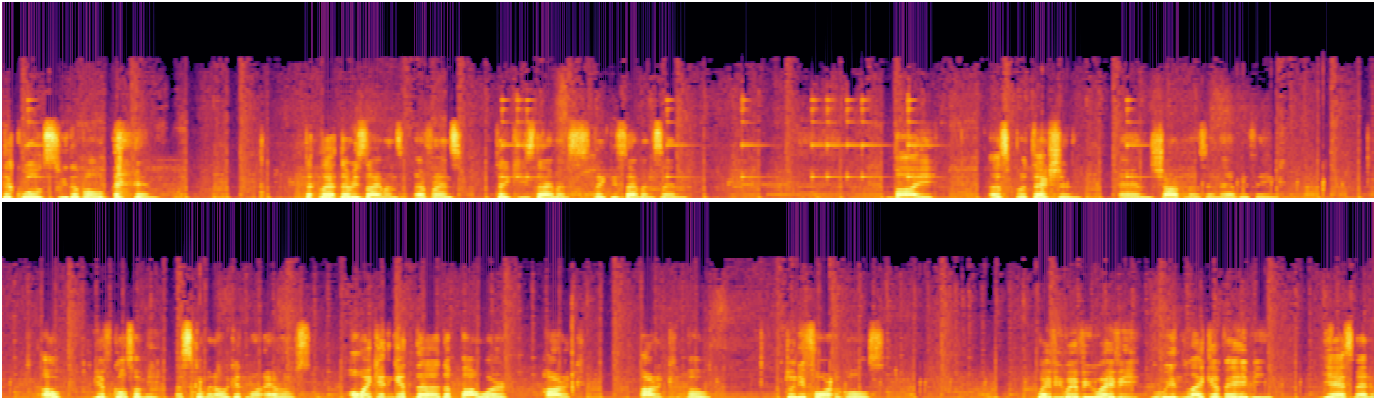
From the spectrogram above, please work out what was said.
the the bow, man? There is diamonds, my friends. Take these diamonds, take these diamonds and... Buy us protection and sharpness and everything. Oh, you have gold for me. Let's go, man. I will get more arrows. Oh, I can get the, the power arc arc bow. 24 goals. Wavy, wavy, wavy, win like a baby. Yes, man,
